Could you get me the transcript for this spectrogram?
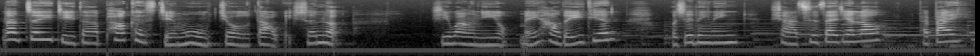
那这一集的 p o c k e t 节目就到尾声了。希望你有美好的一天。我是玲玲，下次再见喽，拜拜。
